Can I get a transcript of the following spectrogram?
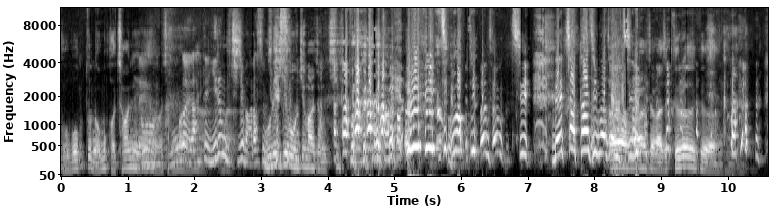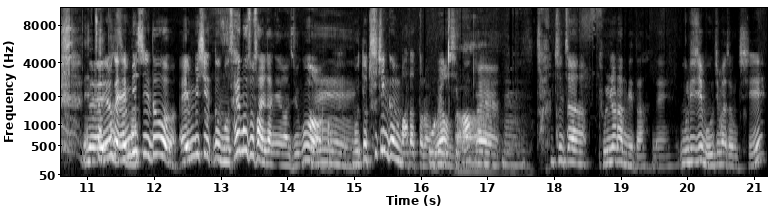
보복도 너무 거창한 네. 얘기예요. 정말. 뭔가 하여튼 이름 붙이지 말았으면 우리 집 좋겠어. 오지 마 정치. 우리 집 오지 마 정치. 내 차 타지 마 정치. 어, 맞아 맞아. 그런 그 네, 내차 이렇게 타지 마. MBC도 MBC 또 뭐 세무조사를 다녀가지고 네. 뭐또 추징금 받았더라고요. 520억? 아. 네. 네. 참 진짜 졸렬합니다. 네, 우리 집 오지마 정치.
